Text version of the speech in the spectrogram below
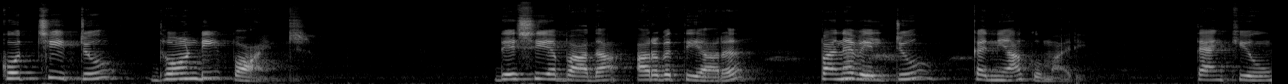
കൊച്ചി ടു ധോണ്ടി പോയിന്റ്. ദേശീയപാത അറുപത്തിയാറ് Panvel to Kanyakumari. Thank you.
